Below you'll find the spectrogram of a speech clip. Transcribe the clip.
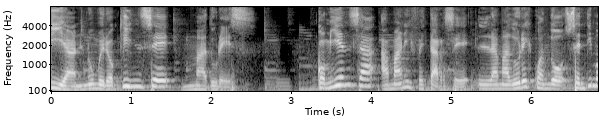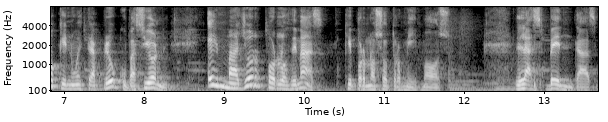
Día número 15, madurez. Comienza a manifestarse la madurez cuando sentimos que nuestra preocupación es mayor por los demás que por nosotros mismos. Las ventas,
